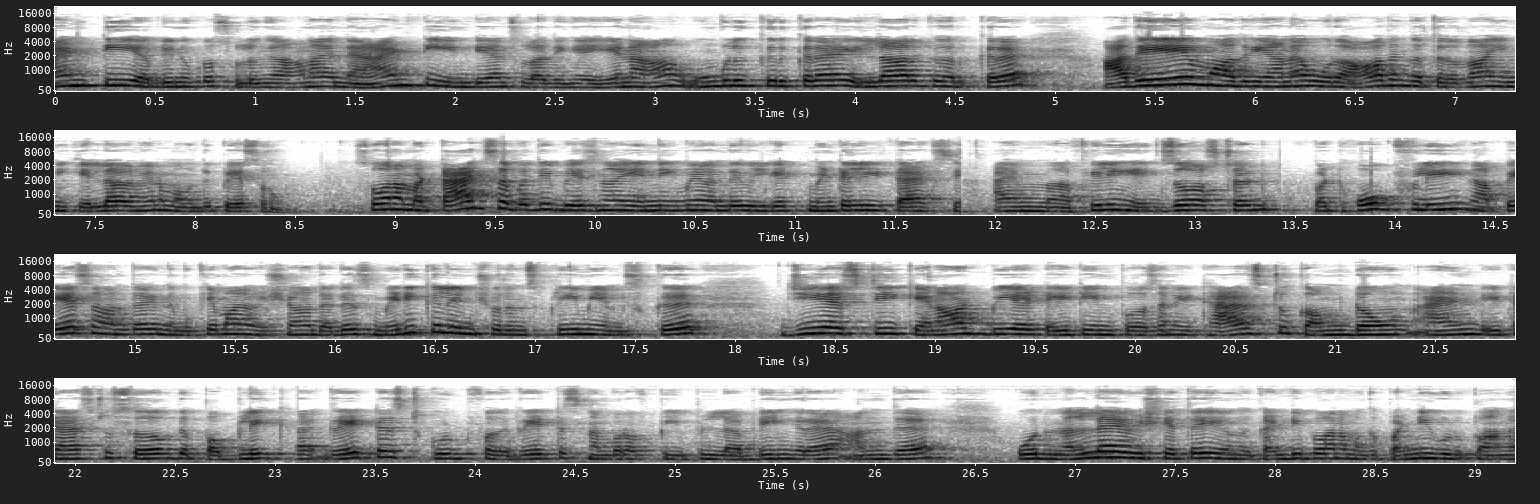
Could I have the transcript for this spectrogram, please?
ஆன்டி அப்படின்னு கூட சொல்லுங்கள் ஆனால் என்ன ஆன்டி இந்தியான்னு சொல்லாதீங்க. ஏன்னா உங்களுக்கு இருக்கிற எல்லாருக்கும் இருக்கிற அதே மாதிரியான ஒரு ஆதங்கத்தில் தான் இன்றைக்கி எல்லாருமே நம்ம வந்து பேசுகிறோம் ஸோ நம்ம டேக்ஸை பற்றி பேசினா என்றைக்குமே வந்து will get mentally taxed I am feeling exhausted but hopefully நான் பேச வந்த இந்த முக்கியமான விஷயம் தட் இஸ் மெடிக்கல் இன்சூரன்ஸ் ப்ரீமியம்ஸ்க்கு GST cannot be at eighteen percent it has to come down and it has to serve the public greatest good for greatest number of people அப்படிங்கிற அந்த ஒரு நல்ல விஷயத்தை இவங்க கண்டிப்பாக நமக்கு பண்ணி கொடுப்பாங்க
